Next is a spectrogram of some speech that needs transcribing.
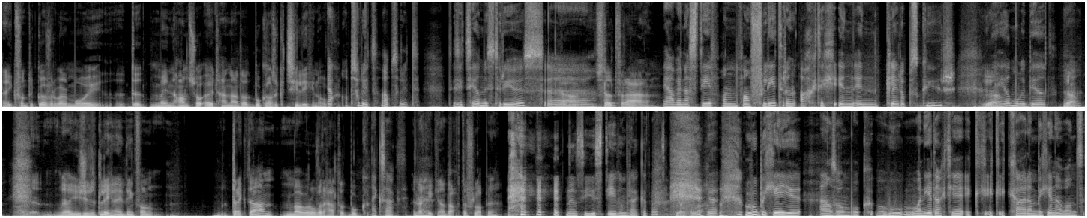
Ik vond de cover wel mooi. De, mijn hand zou uitgaan naar dat boek als ik het zie liggen ook. Ja, absoluut, absoluut. Het is iets heel mysterieus. Uh, ja, het stelt vragen. Ja, bijna Stefan van Vleteren-achtig in, in Clair Obscuur. Ja. Een heel mooi beeld. Ja. ja, je ziet het liggen en je denkt van... Trekt aan, maar waarover gaat dat boek? Exact. En dan ja. kijk je naar de achterflap, hè. dan zie je Steven Brakenveld. Ja, voilà. Ja. Hoe begin je aan zo'n boek? Hoe, wanneer dacht jij, ik, ik, ik ga eraan beginnen? Want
